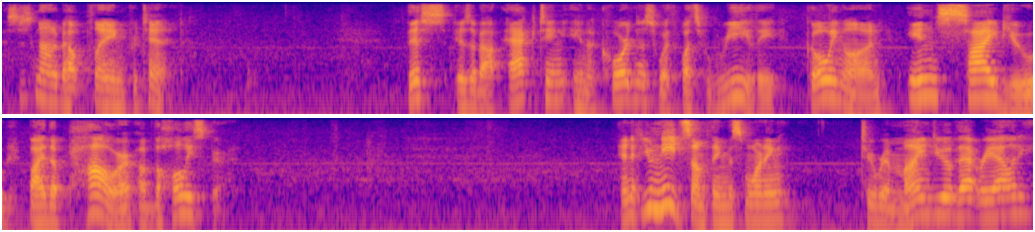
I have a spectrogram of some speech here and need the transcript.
This is not about playing pretend. This is about acting in accordance with what's really going on inside you by the power of the Holy Spirit. And if you need something this morning to remind you of that reality,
